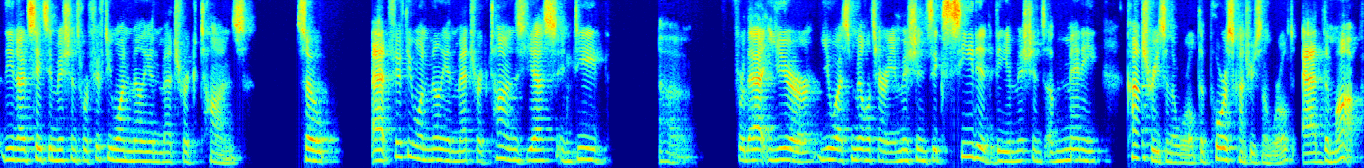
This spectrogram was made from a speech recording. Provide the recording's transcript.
the United States emissions were 51 million metric tons. So at 51 million metric tons, yes, indeed. Uh, for that year, US military emissions exceeded the emissions of many countries in the world, the poorest countries in the world, add them up.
